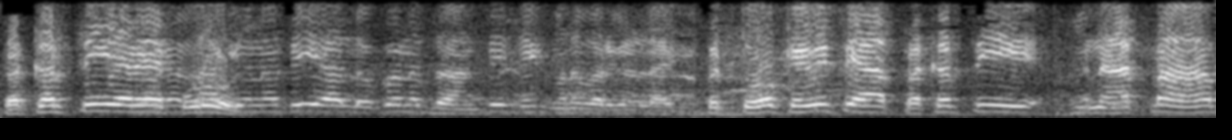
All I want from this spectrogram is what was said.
પ્રકૃતિ અને પુરુષ. નથી આ લોકોને ભ્રાંતિ થી મને વર્ગણ લાગ્યું? તો કેવી રીતે આ પ્રકૃતિ અને આત્મા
